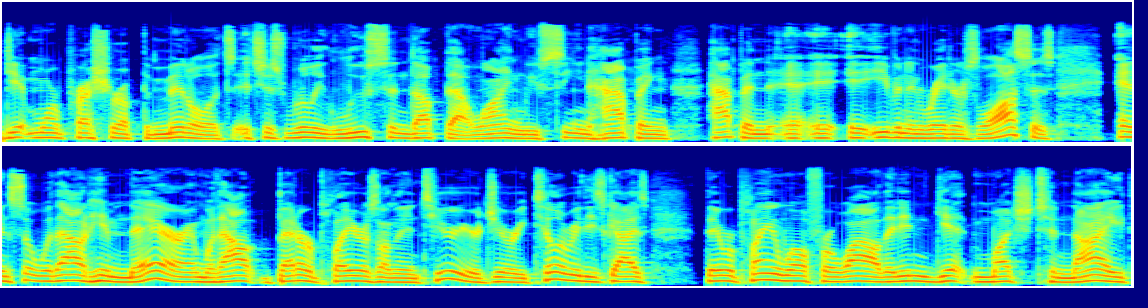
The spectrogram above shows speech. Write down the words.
get more pressure up the middle. It's it's just really loosened up that line we've seen happen happen even in Raiders losses. And so without him there and without better players on the interior, Jerry Tillery, these guys they were playing well for a while. They didn't get much tonight,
